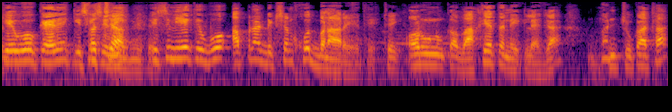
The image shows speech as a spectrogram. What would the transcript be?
कि वो कह रहे हैं किसी से नहीं इसलिए कि वो अपना डिक्शन खुद बना रहे थे। और उनका वाकता एक लहजा बन चुका था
